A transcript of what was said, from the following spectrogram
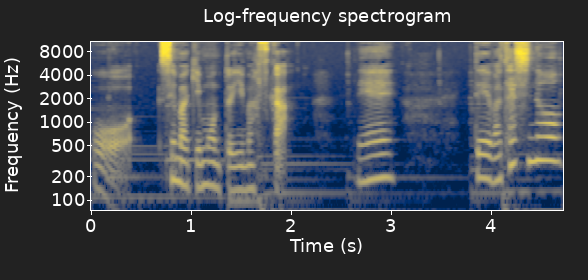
こう狭き門と言いますか。ね。で私の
